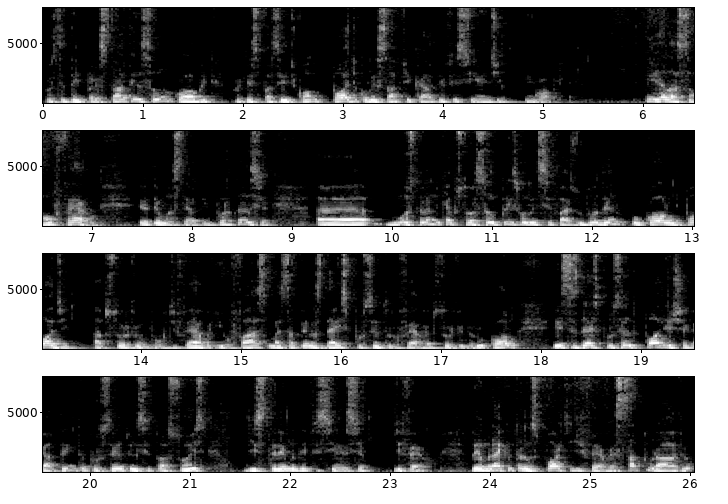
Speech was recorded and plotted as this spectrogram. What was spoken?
você tem que prestar atenção no cobre, porque esse paciente pode começar a ficar deficiente em cobre. Em relação ao ferro, ele deu uma certa importância, uh, mostrando que a absorção principalmente se faz no duodeno. O cólon pode absorver um pouco de ferro e o faz, mas apenas 10% do ferro é absorvido no colo. Esses 10% podem chegar a 30% em situações de extrema deficiência de ferro. Lembrar que o transporte de ferro é saturável,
